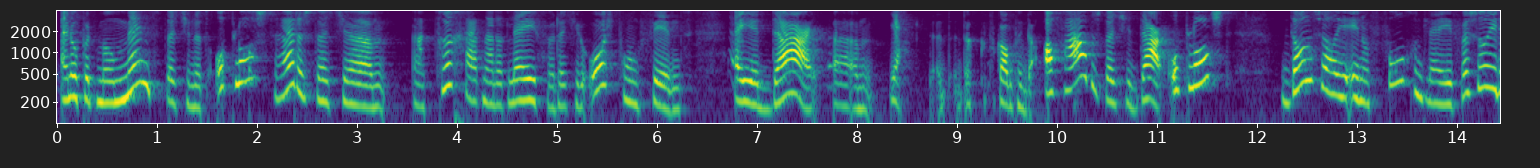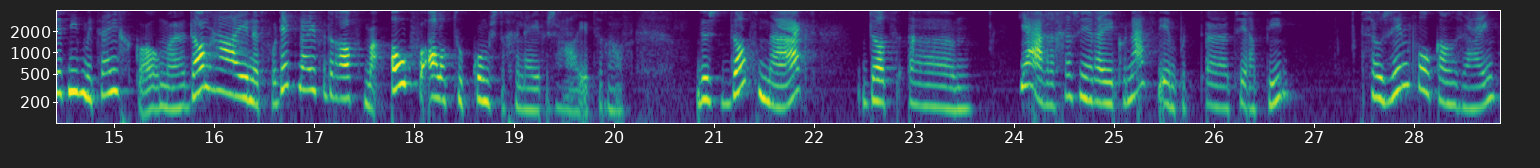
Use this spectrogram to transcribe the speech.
En op het moment dat je het oplost, hè, dus dat je uh, teruggaat naar dat leven, dat je de oorsprong vindt en je daar um, ja, de verkamping eraf haalt, dus dat je daar oplost, dan zal je in een volgend leven zul je dit niet meer tegenkomen. Dan haal je het voor dit leven eraf, maar ook voor alle toekomstige levens haal je het eraf. Dus dat maakt dat. Uh, ja, regressie- en reïncarnatietherapie zo zinvol kan zijn.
